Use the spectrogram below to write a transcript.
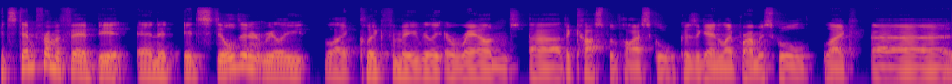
It stemmed from a fair bit, and it it still didn't really like click for me really around uh, the cusp of high school because again, like primary school, like uh,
